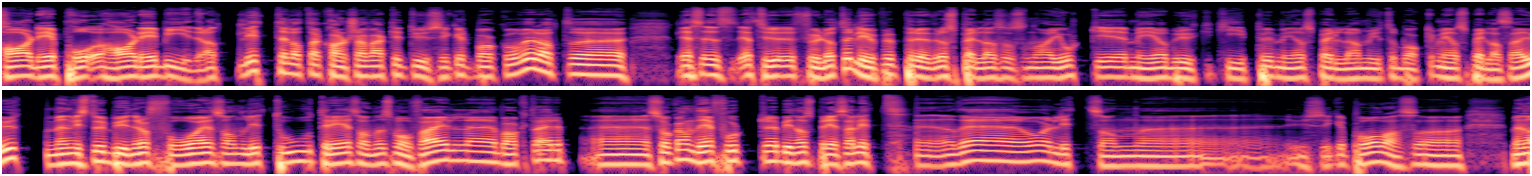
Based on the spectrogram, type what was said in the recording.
Har har det bidratt litt til at det kanskje har vært litt usikkert bakover? At, uh, jeg, jeg, jeg, føler at Liverpool prøver å spille sånn som de har gjort, med å bruke keeper, med å spille mye tilbake, med å spille seg ut. Men hvis du begynner å få en sånn litt to-tre sånne småfeil uh, bak der, uh, så kan det fort begynne å spre seg litt. Det er jo litt sånn usikker på, da. Så, men,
